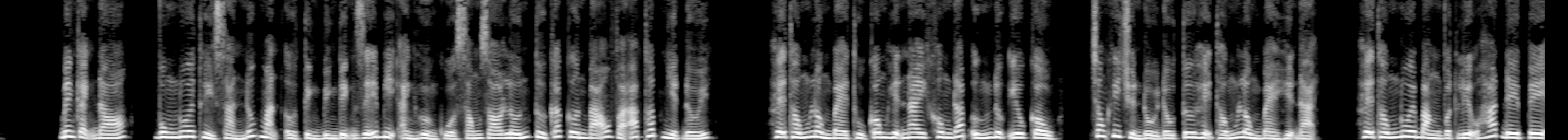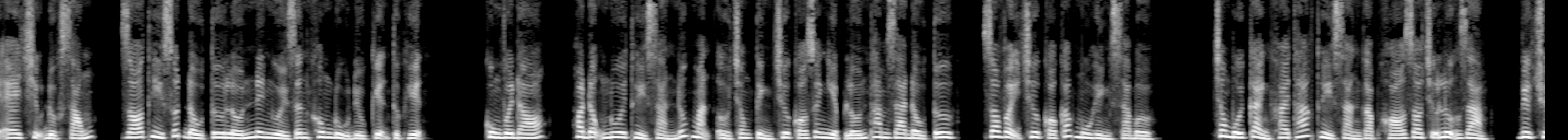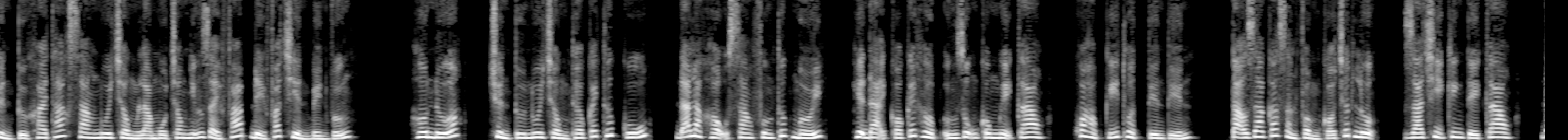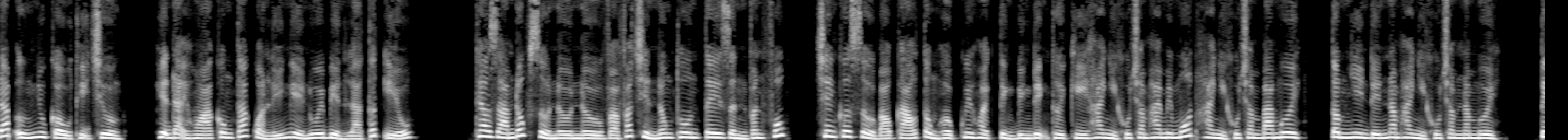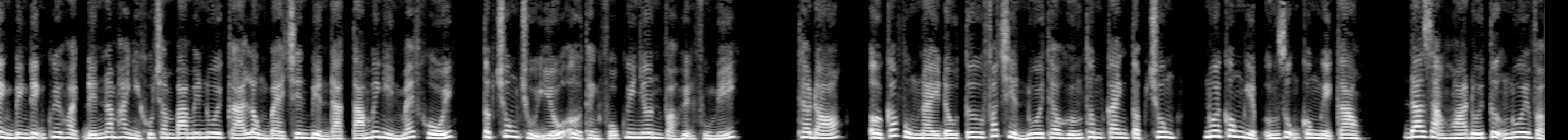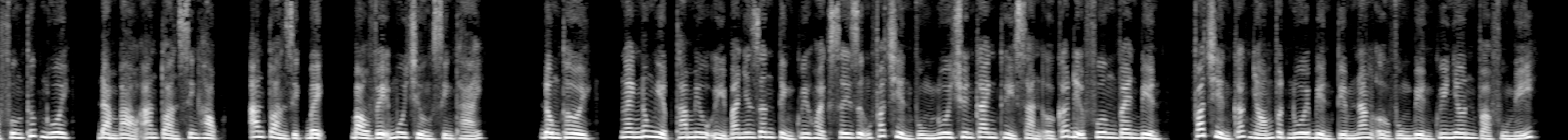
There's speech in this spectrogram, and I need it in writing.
Bên cạnh đó, vùng nuôi thủy sản nước mặn ở tỉnh Bình Định dễ bị ảnh hưởng của sóng gió lớn từ các cơn bão và áp thấp nhiệt đới. Hệ thống lồng bè thủ công hiện nay không đáp ứng được yêu cầu, trong khi chuyển đổi đầu tư hệ thống lồng bè hiện đại. Hệ thống nuôi bằng vật liệu HDPE chịu được sóng, gió thì suất đầu tư lớn nên người dân không đủ điều kiện thực hiện. Cùng với đó, hoạt động nuôi thủy sản nước mặn ở trong tỉnh chưa có doanh nghiệp lớn tham gia đầu tư, do vậy chưa có các mô hình xa bờ. Trong bối cảnh khai thác thủy sản gặp khó do trữ lượng giảm, việc chuyển từ khai thác sang nuôi trồng là một trong những giải pháp để phát triển bền vững. Hơn nữa, chuyển từ nuôi trồng theo cách thức cũ đã lạc hậu sang phương thức mới, hiện đại có kết hợp ứng dụng công nghệ cao, khoa học kỹ thuật tiên tiến, tạo ra các sản phẩm có chất lượng, giá trị kinh tế cao, đáp ứng nhu cầu thị trường, hiện đại hóa công tác quản lý nghề nuôi biển là tất yếu. Theo Giám đốc Sở NN và Phát triển Nông thôn Tê Dần Văn Phúc, trên cơ sở báo cáo tổng hợp quy hoạch tỉnh Bình Định thời kỳ 2021-2030, tầm nhìn đến năm 2050. Tỉnh Bình Định quy hoạch đến năm 2030 nuôi cá lồng bè trên biển đạt 80.000 mét khối, tập trung chủ yếu ở thành phố Quy Nhơn và huyện Phú Mỹ. Theo đó, ở các vùng này đầu tư phát triển nuôi theo hướng thâm canh tập trung, nuôi công nghiệp ứng dụng công nghệ cao, đa dạng hóa đối tượng nuôi và phương thức nuôi, đảm bảo an toàn sinh học, an toàn dịch bệnh, bảo vệ môi trường sinh thái. Đồng thời, ngành nông nghiệp tham mưu Ủy ban nhân dân tỉnh quy hoạch xây dựng phát triển vùng nuôi chuyên canh thủy sản ở các địa phương ven biển, phát triển các nhóm vật nuôi biển tiềm năng ở vùng biển Quy Nhơn và Phú Mỹ.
